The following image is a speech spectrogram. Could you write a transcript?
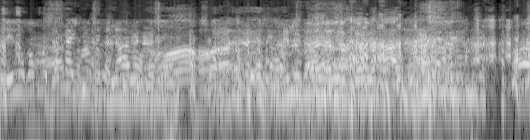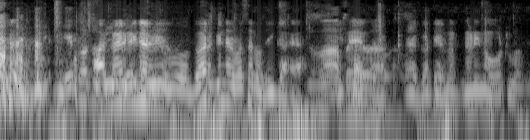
લીલું કપડું ઢકાઈ ગયું એટલે ના નો કરે. આ ઘર કિનાર ઘર કિનાર વસરનો જગ્યા હે. વાહ ભાઈ વાહ એ ગટેર ધણીનો ઓટલો છે.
